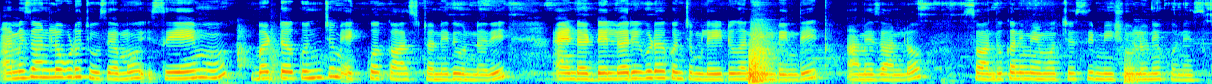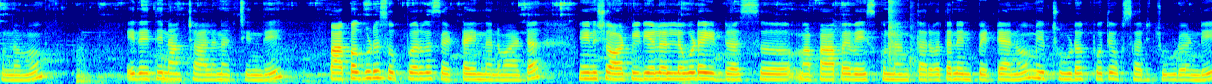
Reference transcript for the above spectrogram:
అమెజాన్లో కూడా చూసాము. సేమ్ బట్ కొంచెం ఎక్కువ కాస్ట్ అనేది ఉన్నది. అండ్ డెలివరీ కూడా కొంచెం లేటుగానే ఉండింది అమెజాన్లో. సో అందుకని మేము వచ్చేసి మీషోలోనే కొనేసుకున్నాము. ఇదైతే నాకు చాలా నచ్చింది. పాపకు కూడా సూపర్గా సెట్ అయిందనమాట నేను షార్ట్ వీడియోలలో కూడా ఈ డ్రెస్ మా పాప వేసుకున్న తర్వాత నేను పెట్టాను. మీరు చూడకపోతే ఒకసారి చూడండి.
